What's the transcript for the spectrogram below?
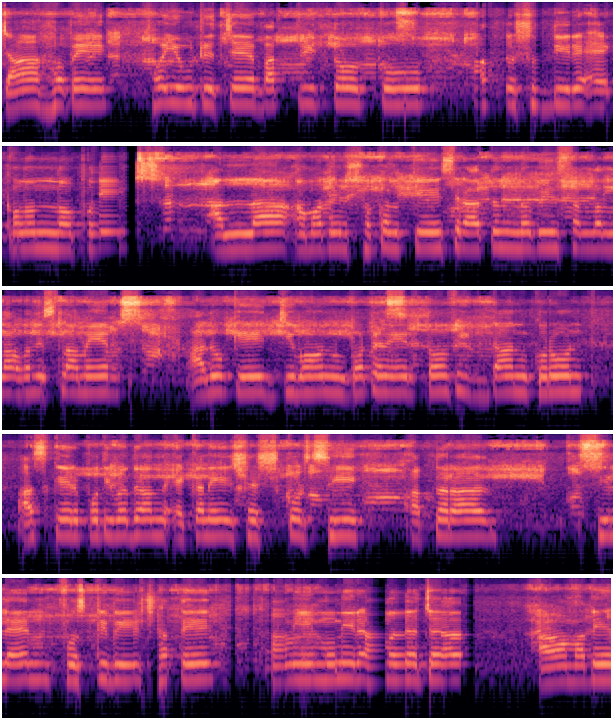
যা হবে হয়ে উঠেছে ভাতৃত্ব কূপ আত্মশুদ্ধির এক অনন্য আল্লাহ আমাদের সকলকে সিরাতুল নবী সাল্লাহ ইসলামের আলোকে জীবন গঠনের তৌফিক দান করুন। আজকের প্রতিবেদন এখানে শেষ করছি। আপনারা ছিলেন টিভির সাথে। আমি মুনির আহমদ আমাদের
